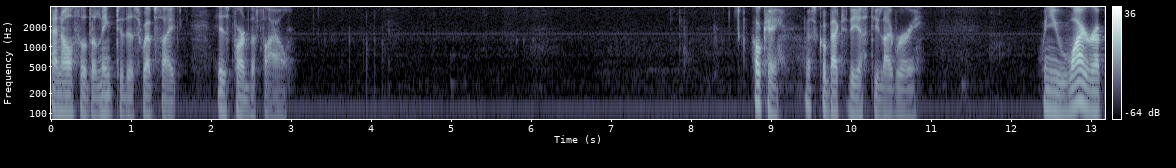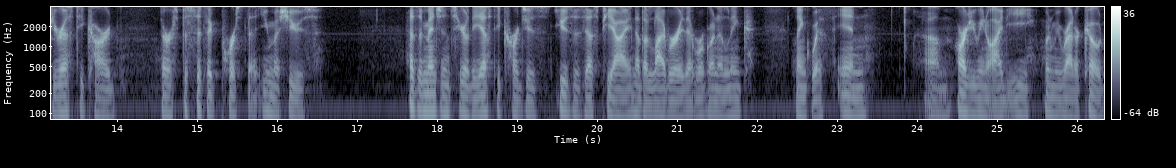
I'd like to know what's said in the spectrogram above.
And also the link to this website is part of the file. Okay, let's go back to the SD library. When you wire up your SD card, there are specific ports that you must use. As it mentions here, the SD card use, uses SPI, another library that we're going to link, link with in um, Arduino IDE when we write our code.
